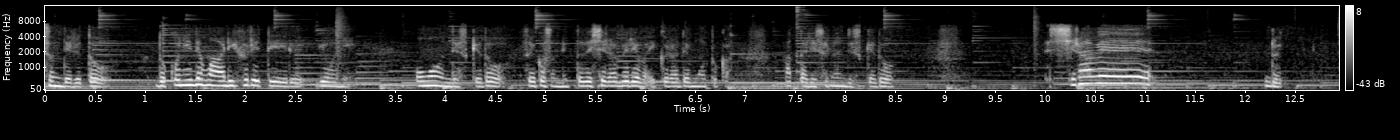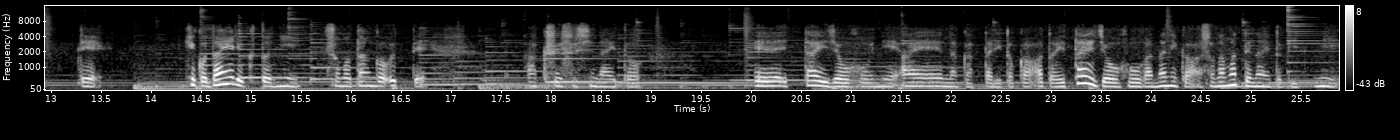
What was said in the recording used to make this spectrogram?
住んでるとどこにでもありふれているように思うんですけどそれこそネットで調べればいくらでもとかあったりするんですけど調べるって結構ダイレクトにその単語を打ってアクセスしないと得たい情報に会えなかったりとかあと得たい情報が何か定まってない時に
